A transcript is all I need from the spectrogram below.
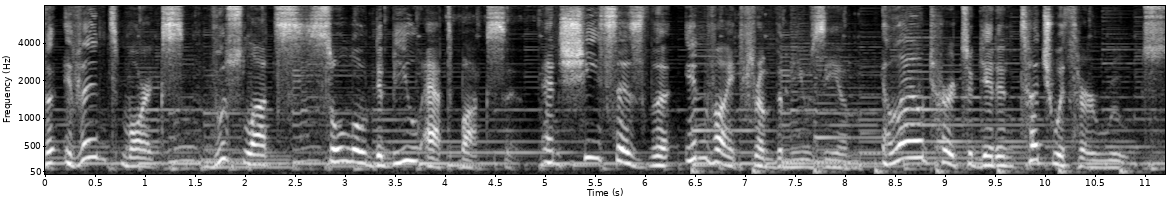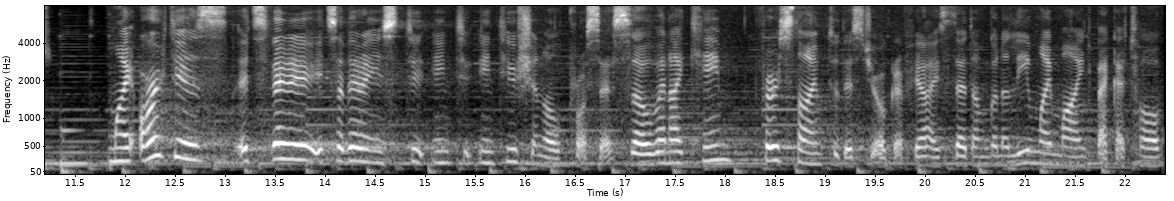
The event marks Vuslat's solo debut at Baksı, and she says the invite from the museum allowed her to get in touch with her roots. My art is it's very it's a very instu, intu, intuitional process. So when I came first time to this geography, I said I'm going to leave my mind back at home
